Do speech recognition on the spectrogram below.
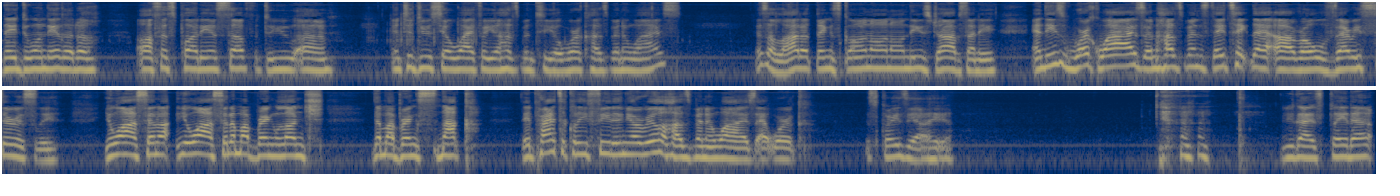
they doing their little office party and stuff, do you uh, introduce your wife or your husband to your work husband and wives? There's a lot of things going on on these jobs, honey. And these work wives and husbands, they take that uh, role very seriously. You want to send you want to send them I bring lunch, them I bring snack. They practically feeding your real husband and wives at work. It's crazy out here. you guys play that?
